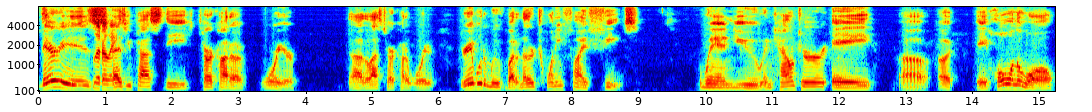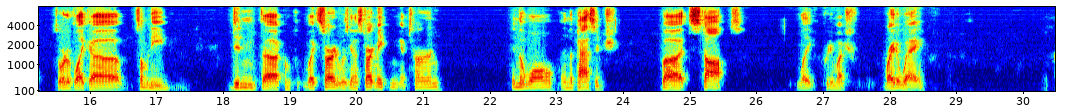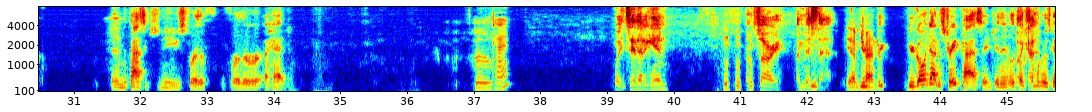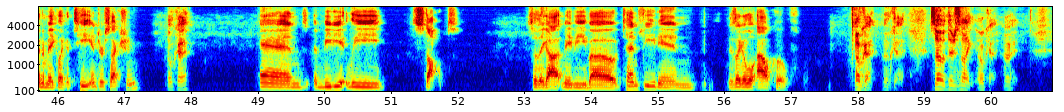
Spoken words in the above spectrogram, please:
There is, Literally. as you pass the terracotta warrior, uh, the last terracotta warrior, you're able to move about another 25 feet when you encounter a uh, a, a hole in the wall, sort of like uh somebody didn't uh, comp- like started was going to start making a turn in the wall in the passage, but stopped like pretty much right away. And then the passage continues further further ahead. Okay. Wait, say that again. I'm sorry, I missed that. Yeah, I'm you're, trying to. you're- you're going down a straight passage, and then it looks like someone was going to make like a T intersection, Okay. and immediately stopped. So they got maybe about ten feet in. There's like a little alcove. Okay. Okay. So there's like okay, all right.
